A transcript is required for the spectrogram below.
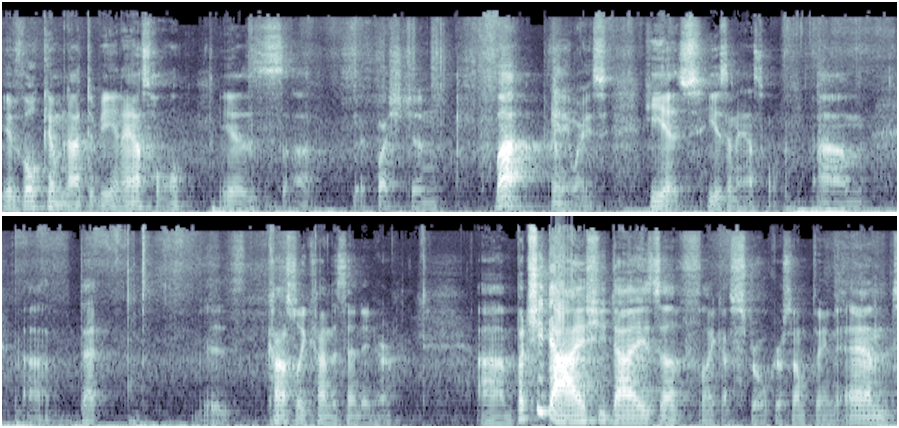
evoke him not to be an asshole? Is uh, the question. But, anyways, he is. He is an asshole. Um, uh, that is constantly condescending her. Um, but she dies. She dies of like a stroke or something, and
